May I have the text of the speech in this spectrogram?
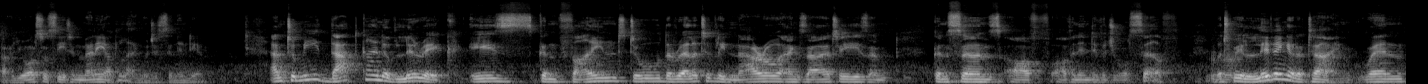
Uh, you also see it in many other languages in India. And to me, that kind of lyric is confined to the relatively narrow anxieties and concerns of, of an individual self. Mm-hmm. But we're living at a time when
